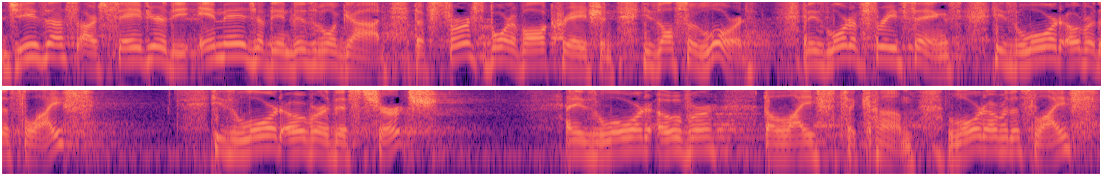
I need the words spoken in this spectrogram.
Jesus, our Savior, the image of the invisible God, the firstborn of all creation, He's also Lord. And He's Lord of three things. He's Lord over this life. He's Lord over this church and he's Lord over the life to come. Lord over this life,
